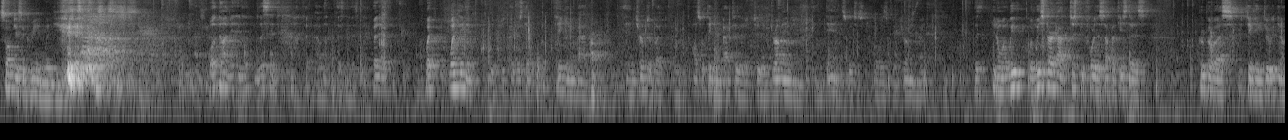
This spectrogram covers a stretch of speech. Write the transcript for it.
so I'm just agreeing with you. well, no, I mean, listen, I love listening to this. But uh, what, one thing that I just kept thinking about in terms of like, also thinking back to the, to the drumming and, and dance, which is always the drumming, right? you know, when we when we start out just before the Zapatistas, group of us thinking through, you know,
